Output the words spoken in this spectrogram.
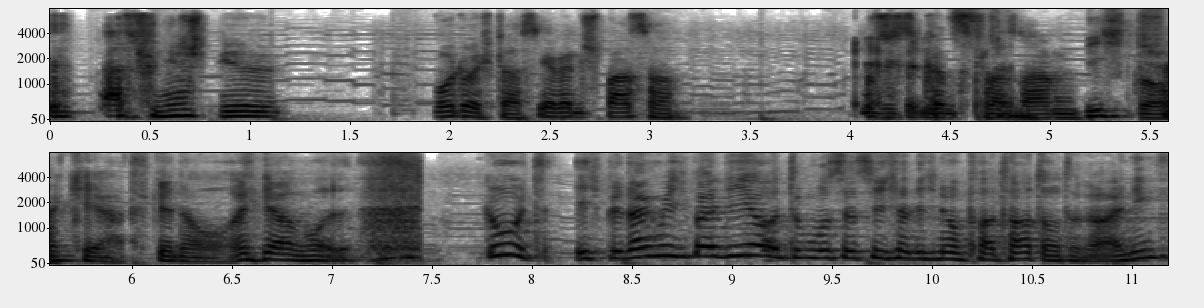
äh, also für dieses Spiel wodurch das, ihr werdet Spaß haben. Muss ich Ja, ganz klar sagen. Nicht So. verkehrt, genau. Jawohl. Gut, ich bedanke mich bei dir und du musst jetzt sicherlich noch ein paar Tatorte reinigen.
